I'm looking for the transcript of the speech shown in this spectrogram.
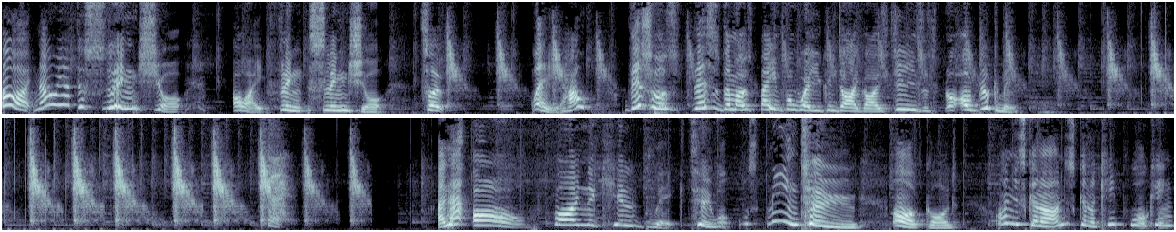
Alright, now we have the slingshot. Alright, fling, slingshot. So, wait, how? This was, this is the most painful way you can die, guys. Jesus. Oh, oh look at me. And that, oh, find the kill brick. Two, what, was mean two? Oh, God. I'm just gonna, I'm just gonna keep walking.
